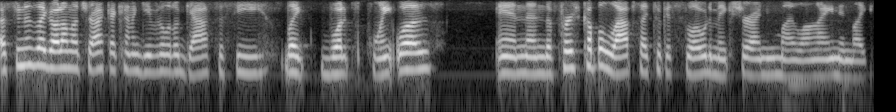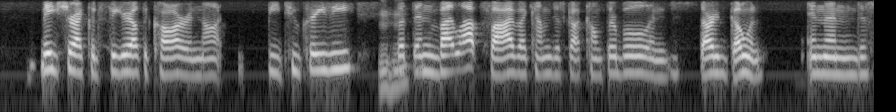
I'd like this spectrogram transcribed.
as soon as I got on the track, I kind of gave it a little gas to see like what its point was. And then the first couple laps, I took it slow to make sure I knew my line and like make sure I could figure out the car and not be too crazy. But then by lap five, I kind of just got comfortable and just started going. And then just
